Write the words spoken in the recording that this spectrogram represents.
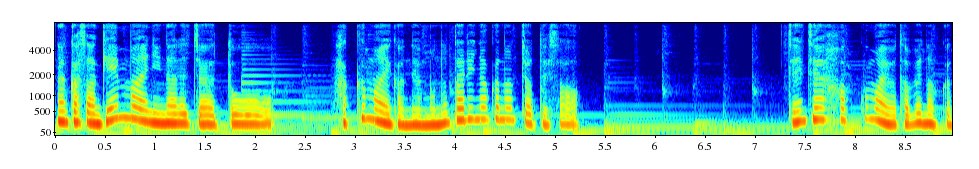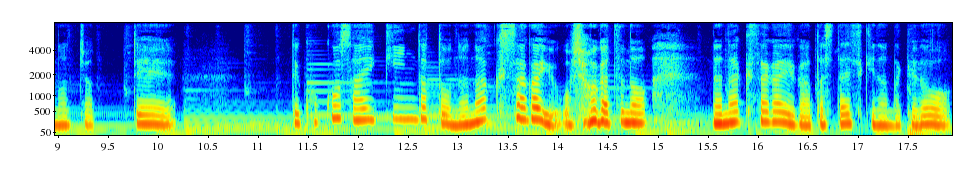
なんかさ玄米に慣れちゃうと白米がね物足りなくなっちゃってさ全然白米を食べなくなっちゃってでここ最近だと七草がゆお正月の 七草がゆが私大好きなんだけど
